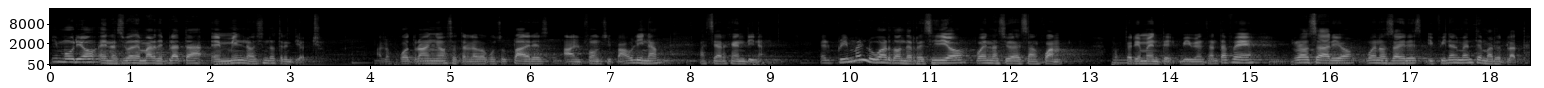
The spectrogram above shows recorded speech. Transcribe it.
y murió en la ciudad de Mar de Plata en 1938. A los cuatro años se trasladó con sus padres, Alfonso y Paulina, hacia Argentina. El primer lugar donde residió fue en la ciudad de San Juan. Posteriormente vivió en Santa Fe, Rosario, Buenos Aires y finalmente Mar de Plata.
